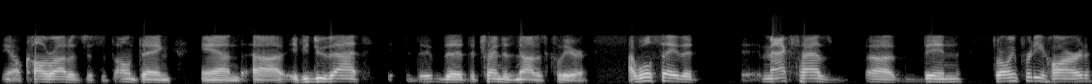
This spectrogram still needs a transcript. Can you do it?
you know, Colorado is just its own thing. And uh, if you do that, the, the, the trend is not as clear. I will say that Max has uh, been throwing pretty hard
